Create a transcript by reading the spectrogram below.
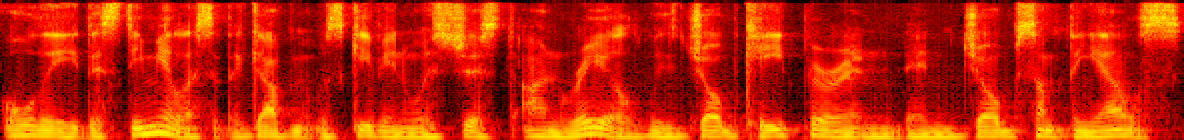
all the, the stimulus that the government was giving was just unreal with JobKeeper and, and Job something else,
